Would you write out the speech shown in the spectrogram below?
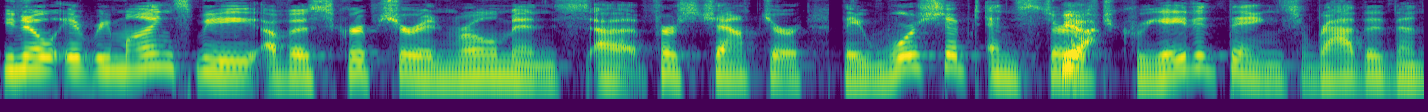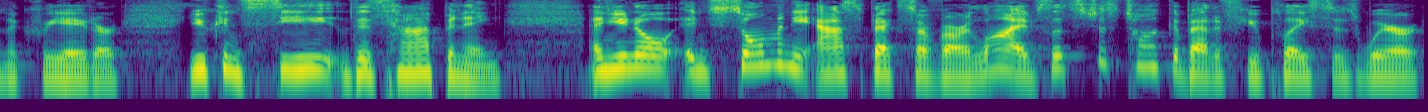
You know, it reminds me of a scripture in Romans, uh, first chapter. They worshipped and served yeah. created things rather than the creator. You can see this happening. And, you know, in so many aspects of our lives, let's just talk about a few places where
